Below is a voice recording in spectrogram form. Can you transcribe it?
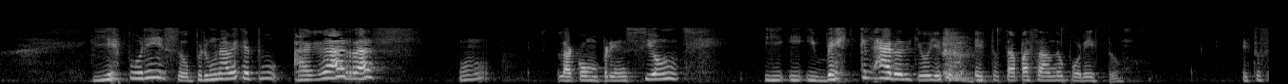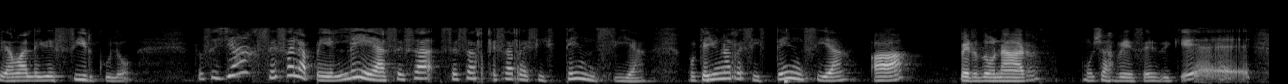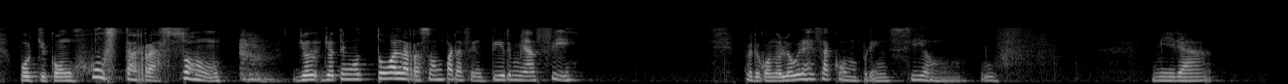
Y es por eso, pero una vez que tú agarras la comprensión y, ves claro de que, oye, esto, está pasando por esto. Esto se llama ley de círculo. Entonces ya cesa la pelea, cesa, cesa esa resistencia, porque hay una resistencia a perdonar muchas veces, de que, porque con justa razón, yo, yo tengo toda la razón para sentirme así, pero cuando logras esa comprensión, uff, mira,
